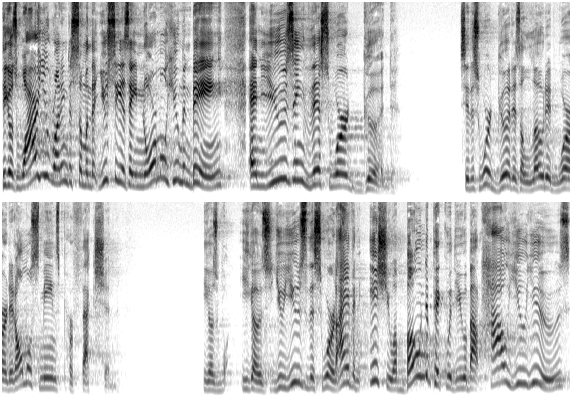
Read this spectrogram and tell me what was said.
He goes, Why are you running to someone that you see as a normal human being and using this word good? See, this word good is a loaded word, it almost means perfection. He goes, he goes, You use this word. I have an issue, a bone to pick with you about how you use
